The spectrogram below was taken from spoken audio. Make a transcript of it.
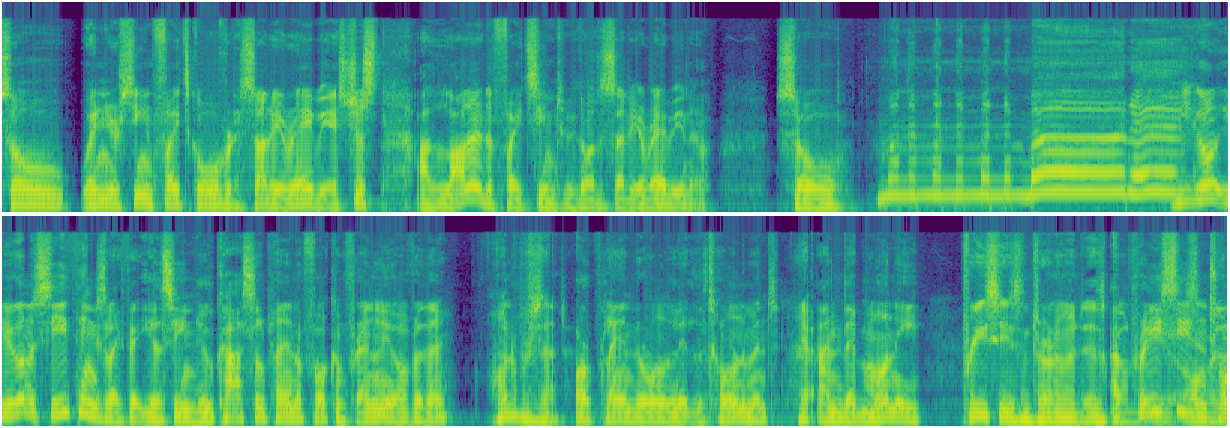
so when you're seeing fights go over to Saudi Arabia, it's just a lot of the fights seem to be going to Saudi Arabia now. So Money, money, money, money. you go, you're going to see things like that. You'll see Newcastle playing a fucking friendly over there, Hundred percent. or playing their own little tournament, Yeah. and the money Preseason tournament is a pre-season over that- is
